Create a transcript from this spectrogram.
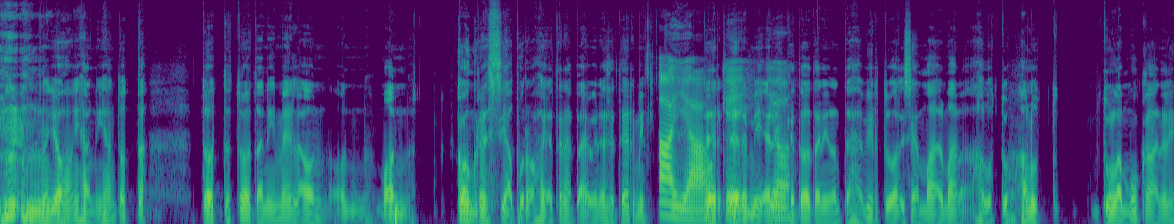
No joo, ihan, ihan totta. totta tuota, niin meillä on, on, on kongressiapurahoja tänä päivänä se termi. Ai jaa, ter, okay, termi eli tuota, niin on tähän virtuaaliseen maailmaan haluttu, haluttu tulla mukaan, eli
